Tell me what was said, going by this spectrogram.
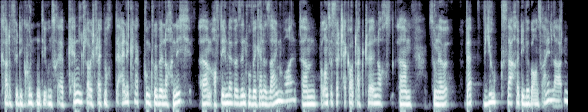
gerade für die Kunden, die unsere App kennen, glaube ich, vielleicht noch der eine Knackpunkt, wo wir noch nicht ähm, auf dem Level sind, wo wir gerne sein wollen. Ähm, bei uns ist der Checkout aktuell noch ähm, so eine WebView-Sache, die wir bei uns einladen.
